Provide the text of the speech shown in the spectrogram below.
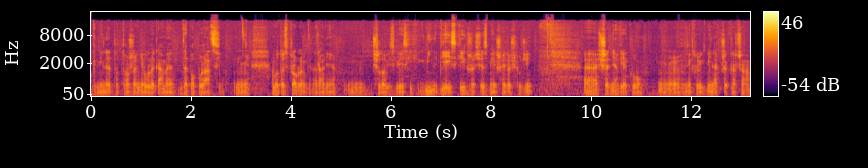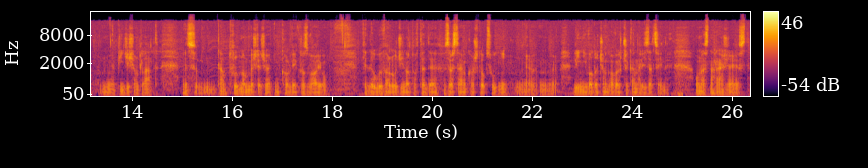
gminy to to, że nie ulegamy depopulacji. Mm, Bo to jest problem generalnie mm, środowisk wiejskich i gmin wiejskich, że się zmniejsza ilość ludzi. E, Średnia wieku y, w niektórych gminach przekracza mm, 50 lat, więc mm, tam trudno myśleć o jakimkolwiek rozwoju. Kiedy ubywa ludzi, no to wtedy wzrastają koszty obsługi mm, linii wodociągowych czy kanalizacyjnych. U nas na razie jest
